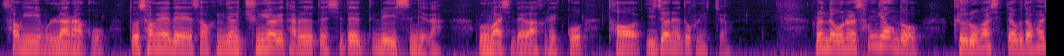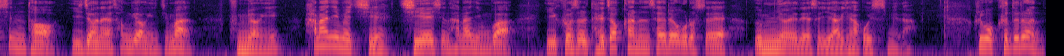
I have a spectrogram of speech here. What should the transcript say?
성이 문란하고 또 성에 대해서 굉장히 중요하게 다뤄졌던 시대들이 있습니다. 로마 시대가 그랬고 더 이전에도 그랬죠. 그런데 오늘 성경도 그 로마 시대보다 훨씬 더 이전의 성경이지만 분명히 하나님의 지혜, 지혜이신 하나님과 이 그것을 대적하는 세력으로서의 음녀에 대해서 이야기하고 있습니다. 그리고 그들은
